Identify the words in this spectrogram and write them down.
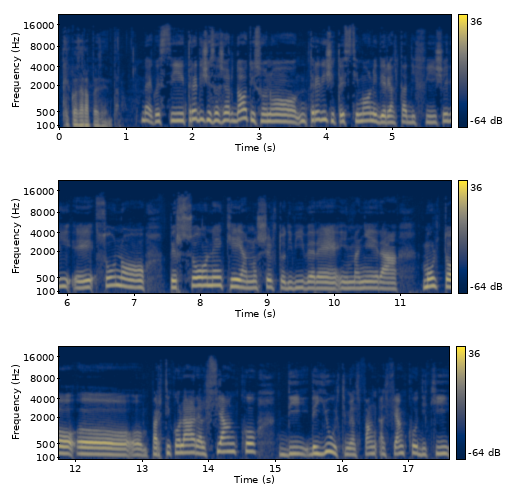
Che cosa rappresentano? Beh, questi 13 sacerdoti sono 13 testimoni di realtà difficili e sono persone che hanno scelto di vivere in maniera molto eh, particolare al fianco di, degli ultimi, al, fan, al, fianco di chi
